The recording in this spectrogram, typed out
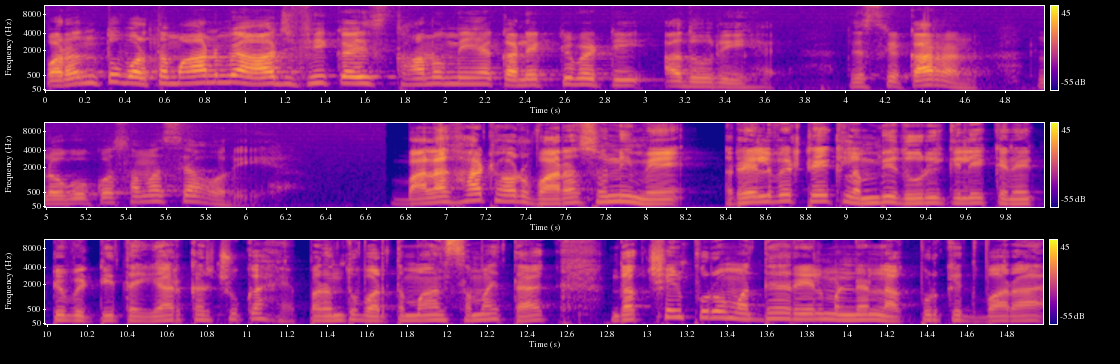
परंतु वर्तमान में आज भी कई स्थानों में यह कनेक्टिविटी अधूरी है, जिसके कारण लोगों को समस्या हो रही है। बालाघाट और वारासुनी में रेलवे ट्रैक लंबी दूरी के लिए कनेक्टिविटी तैयार कर चुका है, परंतु वर्तमान समय तक दक्षिण पूर्व मध्य रेल मंडल नागपुर के द्वारा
